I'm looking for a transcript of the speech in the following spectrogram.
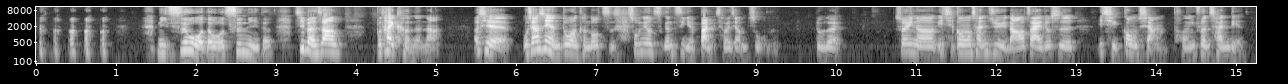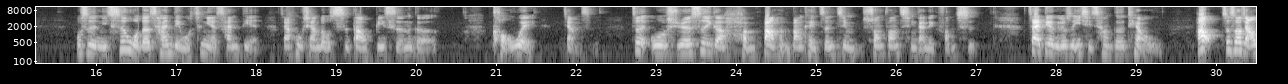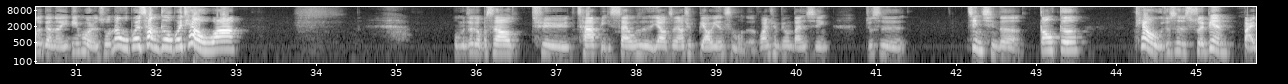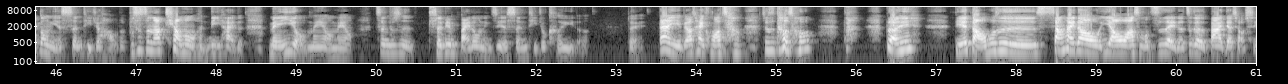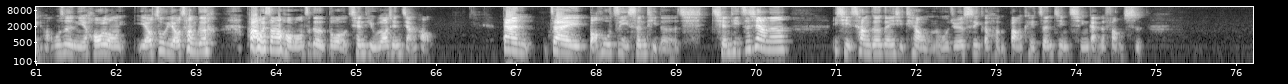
你吃我的，我吃你的，基本上不太可能啊。而且我相信很多人可能都只，说不定只跟自己的伴侣才会这样做呢，对不对？所以呢，一起共用餐具，然后再就是一起共享同一份餐点，或是你吃我的餐点，我吃你的餐点，这样互相都吃到彼此的那个口味，这样子，这我觉得是一个很棒很棒，可以增进双方情感的一个方式。再第二个就是一起唱歌跳舞。好，这时候讲到这个呢，一定会有人说，那我不会唱歌，我不会跳舞啊。我们这个不是要去参加比赛，或是要真要去表演什么的，完全不用担心。就是尽情的高歌跳舞，就是随便摆动你的身体就好了，不是真的要跳那种很厉害的，没有没有没有，真就是随便摆动你自己的身体就可以了。对，但也不要太夸张，就是到时候不小心跌倒或是伤害到腰啊什么之类的，这个大家一定要小心哈。或是你喉咙也要注意哦，唱歌怕会伤到喉咙，这个都前提我都要先讲好。但在保护自己身体的前前提之下呢？一起唱歌跟一起跳舞呢，我觉得是一个很棒可以增进情感的方式。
